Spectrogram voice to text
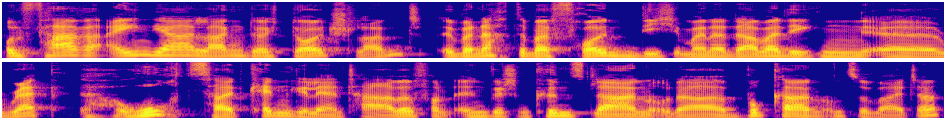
Und fahre ein Jahr lang durch Deutschland, übernachte bei Freunden, die ich in meiner damaligen äh, Rap-Hochzeit kennengelernt habe, von irgendwelchen Künstlern oder Bookern und so weiter.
